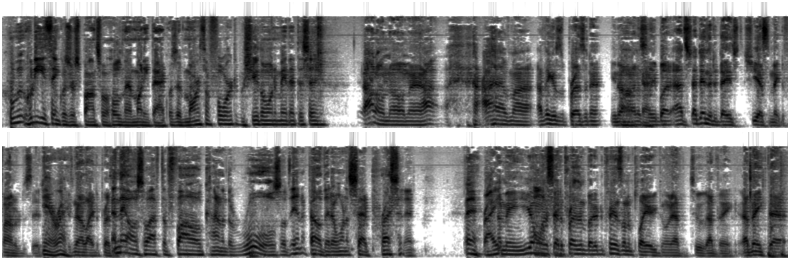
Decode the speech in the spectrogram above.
Who, who do you think was responsible for holding that money back? Was it Martha Ford? Was she the one who made that decision? I don't know, man. I I have my. I think it's the president, you know, Oh, okay. honestly. But at, at the end of the day, she has to make the final decision. Yeah, right. It's not like the president. And they also have to follow kind of the rules of the NFL. They don't want to set precedent, Eh, right? I mean, you don't want to set a precedent, but it depends on the player you're going after too. I think. I think that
